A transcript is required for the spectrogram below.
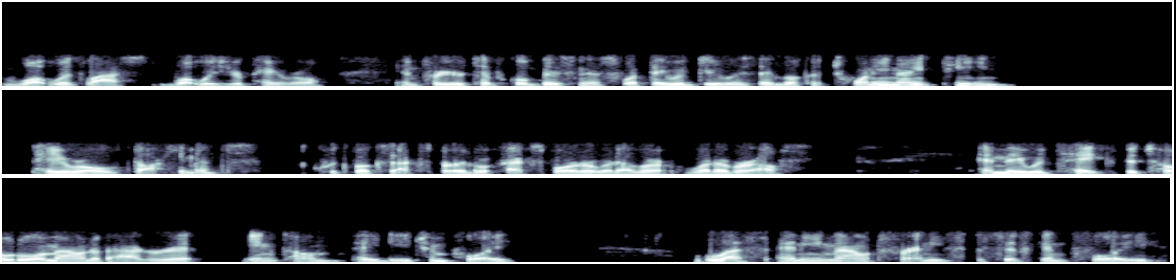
what was last what was your payroll, and for your typical business, what they would do is they look at 2019 payroll documents, QuickBooks Export or Export or whatever whatever else, and they would take the total amount of aggregate income paid to each employee, less any amount for any specific employee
